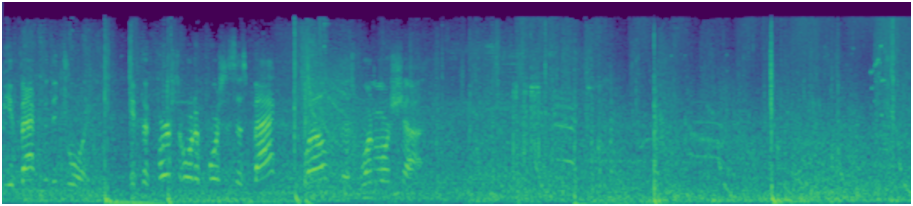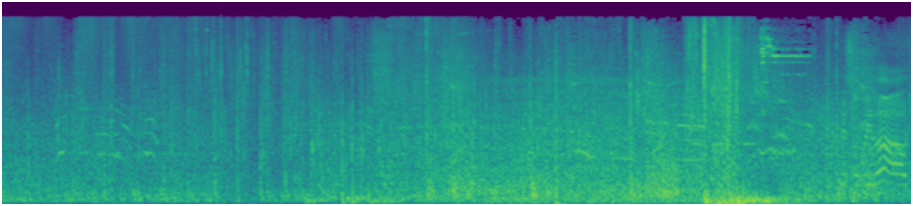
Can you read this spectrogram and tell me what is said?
be back with the droid. If the First Order forces us back, well, there's one more shot. This'll be loud.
